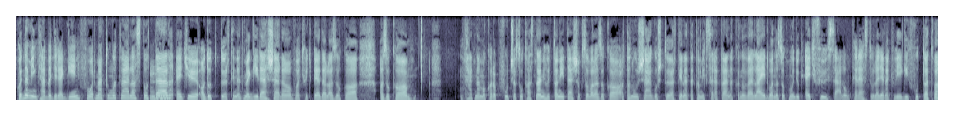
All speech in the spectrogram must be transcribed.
Hogy nem inkább egy regény formátumot választottál uh-huh. egy adott történet megírására, vagy hogy például azok a, azok a hát nem akarok furcsa szót használni, hogy tanítások, szóval azok a, a tanulságos történetek, amik szerepelnek a novelláidban, azok mondjuk egy főszálon keresztül legyenek végigfuttatva,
